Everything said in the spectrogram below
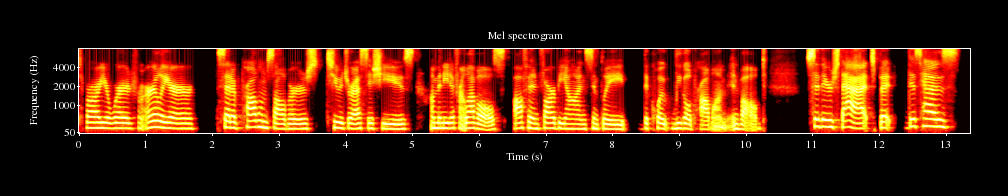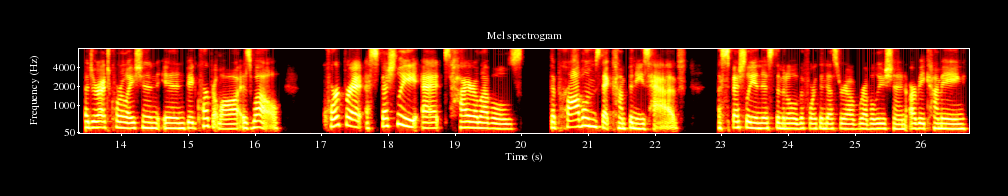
to borrow your word from earlier, set of problem solvers to address issues on many different levels, often far beyond simply the quote legal problem involved. So there's that, but this has a direct correlation in big corporate law as well. Corporate, especially at higher levels, the problems that companies have, especially in this, the middle of the fourth industrial revolution, are becoming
